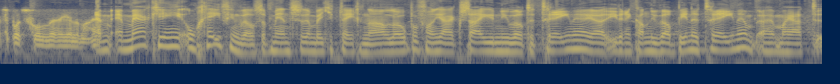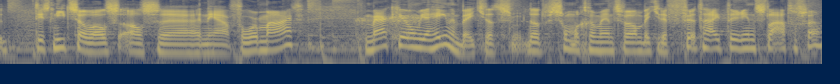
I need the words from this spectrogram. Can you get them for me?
sportschool Jellema. Ja. En, en, merk je in je omgeving wel eens dat mensen een beetje tegenaan lopen? Van ja, ik sta hier nu wel te trainen. Ja, iedereen kan nu wel binnen trainen. maar ja, het is niet zoals als, nou ja, voor maart. Merk je om je heen een beetje dat, dat sommige mensen wel een beetje de futheid erin slaat of zo?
